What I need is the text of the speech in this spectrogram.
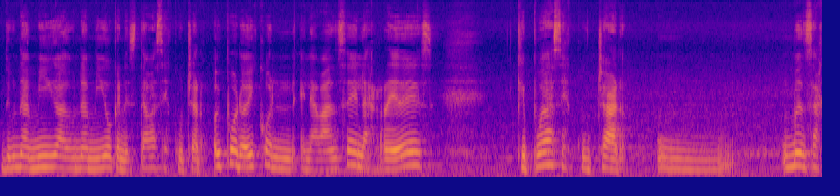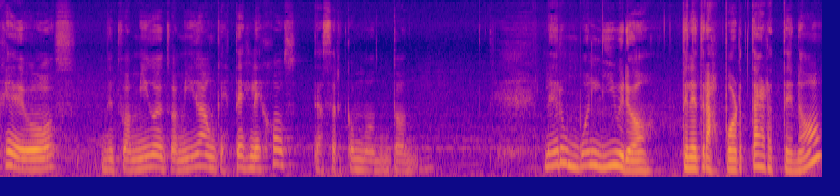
de una amiga, de un amigo que necesitabas escuchar. Hoy por hoy, con el avance de las redes, que puedas escuchar un, mensaje de voz de tu amigo, de tu amiga, aunque estés lejos, te acerca un montón. Leer un buen libro, teletransportarte, ¿no?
